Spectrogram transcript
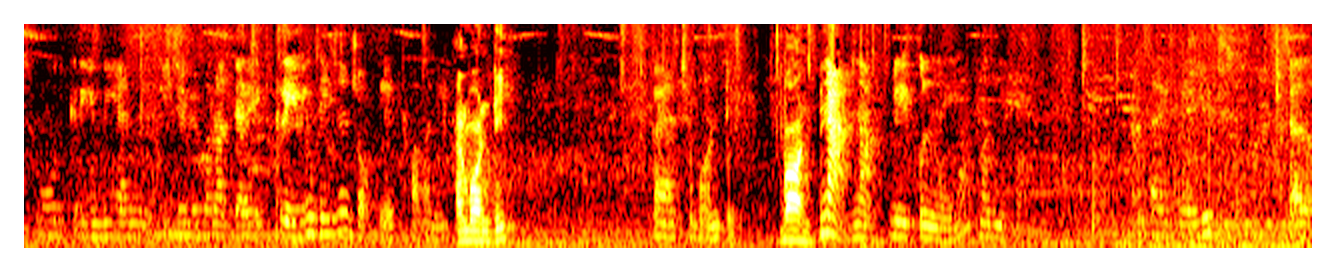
સ્મૂથ ક્રીમી એન્ડ મિલ્કી જેવી મને અત્યારે ક્રેવિંગ થઈ છે ચોકલેટ ખાવાની. અને બોન્ટી કયા છે બોન્ટી બોન ના ના બિલકુલ નહીં હા મને ખાવ સાઈઝ લેવી ચાલો.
